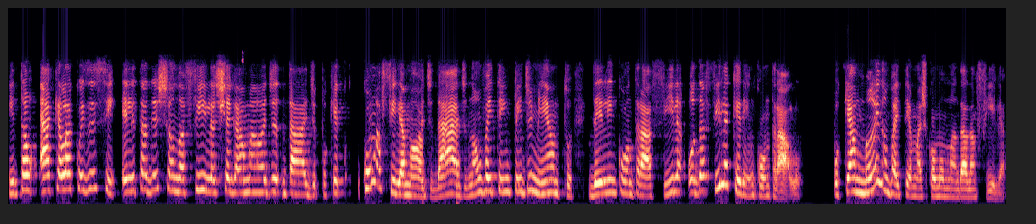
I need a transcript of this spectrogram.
Então, é aquela coisa assim, ele está deixando a filha chegar à maior de idade, porque com a filha maior de idade, não vai ter impedimento dele encontrar a filha ou da filha querer encontrá-lo, porque a mãe não vai ter mais como mandar na filha.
